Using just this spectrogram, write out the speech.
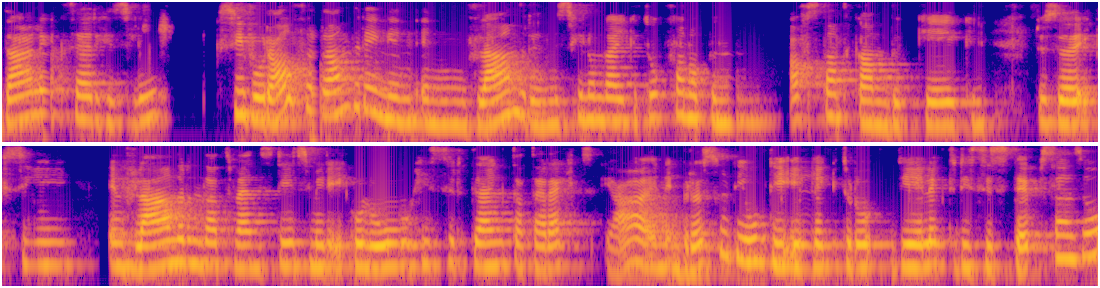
dagelijks ergens leeft. Ik zie vooral verandering in, in Vlaanderen. Misschien omdat ik het ook van op een afstand kan bekijken. Dus uh, ik zie in Vlaanderen dat men steeds meer ecologischer denkt. Dat daar echt, ja, in, in Brussel die ook die, elektro, die elektrische steps en zo.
